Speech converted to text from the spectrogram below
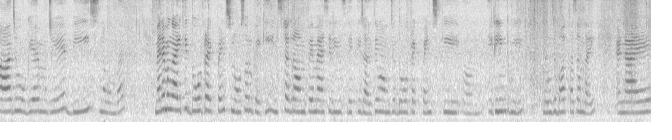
आज हो गया मुझे बीस नवंबर। मैंने मंगाई थी दो ट्रैक पेंट्स नौ सौ रुपये की। इंस्टाग्राम पे मैं ऐसे रील्स देखती जा रही थी, वहाँ मुझे दो ट्रैक पेंट्स की एक लिंक मिली, जो मुझे बहुत पसंद आई। एंड आई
